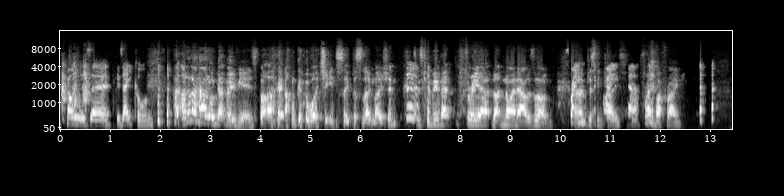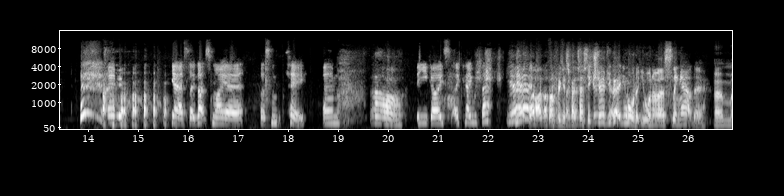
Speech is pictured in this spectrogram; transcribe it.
control his uh, his acorn. I don't know how long that movie is, but I, I'm going to watch it in super slow motion. So it's going to be about three, hour, like nine hours long, Frame um, by just in frame, case, yeah. frame by frame. Um, yeah, so that's my uh, that's number two. Um, Oh, are you guys okay with that? yeah, I, I, think, it's fantastic. Stu, have you got any more that you want to uh, sling out there? Um,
